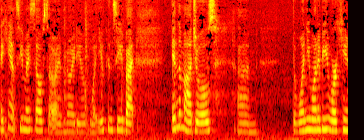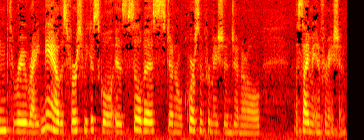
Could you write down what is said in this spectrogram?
I can't see myself so I have no idea what you can see, but in the modules, um, the one you want to be working through right now, this first week of school, is the syllabus, general course information, general assignment information.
